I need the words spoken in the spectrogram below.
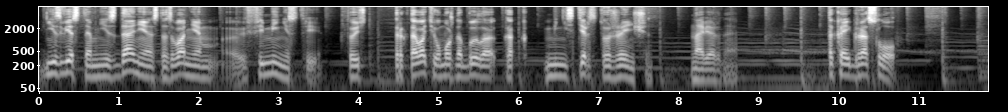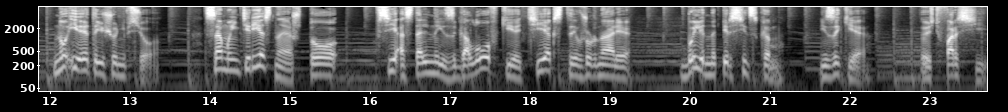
неизвестное мне издание с названием э, «Феминистри». То есть трактовать его можно было как «Министерство женщин», наверное. Такая игра слов. Но и это еще не все. Самое интересное, что все остальные заголовки, тексты в журнале были на персидском языке, то есть фарси.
